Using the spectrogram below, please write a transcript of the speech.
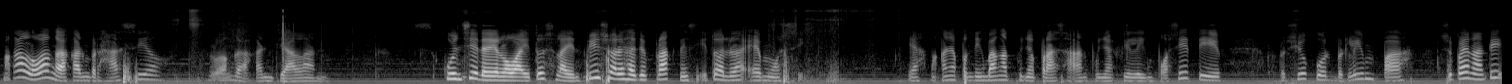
maka loa nggak akan berhasil loa nggak akan jalan kunci dari loa itu selain visualisasi praktis itu adalah emosi. Ya makanya penting banget punya perasaan punya feeling positif bersyukur berlimpah supaya nanti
